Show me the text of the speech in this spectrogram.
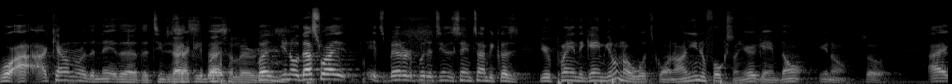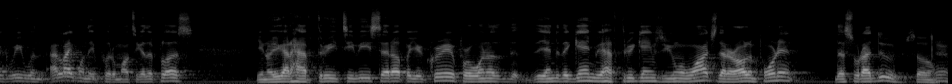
Well, I, I can't remember the na- the, the teams That's- exactly, that's but hilarious. but you know that's why it's better to put the teams at the same time because you're playing the game. You don't know what's going on. You need to focus on your game. Don't you know? So I agree when I like when they put them all together. Plus, you know you gotta have three TVs set up at your crib for one of the, the end of the game. You have three games you want to watch that are all important. That's what I do. So Yeah.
